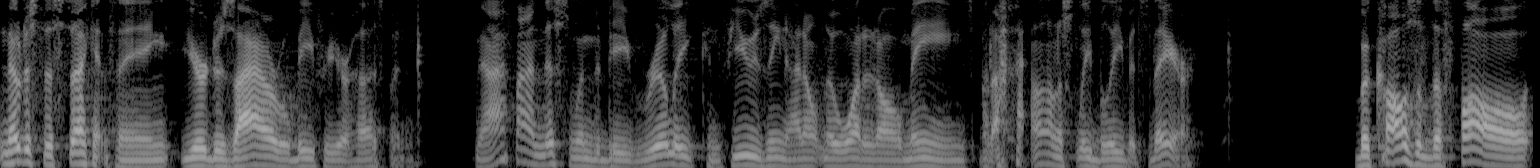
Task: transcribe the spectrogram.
Notice the second thing your desire will be for your husband. Now, I find this one to be really confusing. I don't know what it all means, but I honestly believe it's there. Because of the fall,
